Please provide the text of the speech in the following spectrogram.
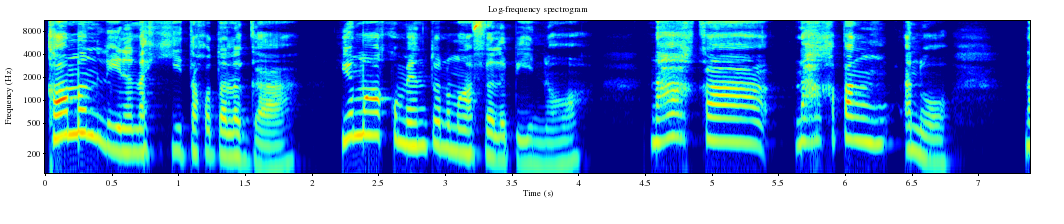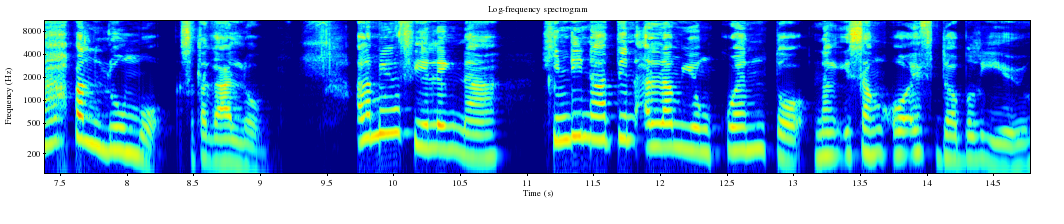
Commonly na nakikita ko talaga, yung mga komento ng mga Filipino, nakaka nakakapang ano, nakakapanlumo sa Tagalog. Alam mo yung feeling na hindi natin alam yung kwento ng isang OFW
